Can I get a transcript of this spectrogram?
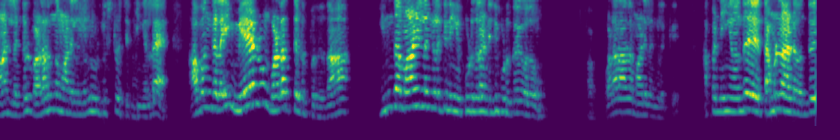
மாநிலங்கள் வளர்ந்த மாநிலங்கள்னு ஒரு லிஸ்ட் வச்சிருக்கீங்கல்ல அவங்களை மேலும் வளர்த்தெடுப்பதுதான் இந்த மாநிலங்களுக்கு நீங்க கூடுதலா நிதி கொடுக்கவே உதவும். வளராத மாநிலங்களுக்கு. அப்ப நீங்க வந்து தமிழ்நாடு வந்து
